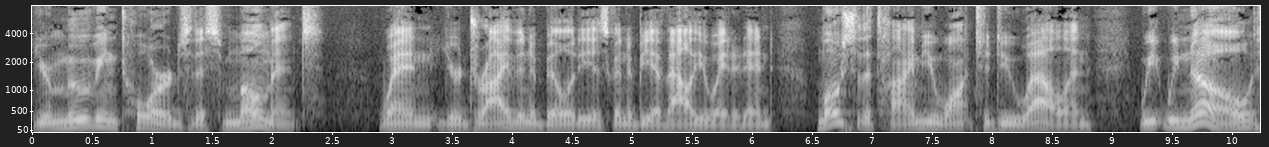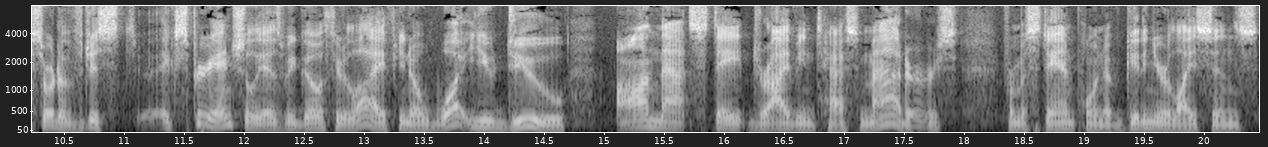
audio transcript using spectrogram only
you're moving towards this moment when your driving ability is going to be evaluated. And most of the time you want to do well. And we, we know sort of just experientially as we go through life you know what you do on that state driving test matters from a standpoint of getting your license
